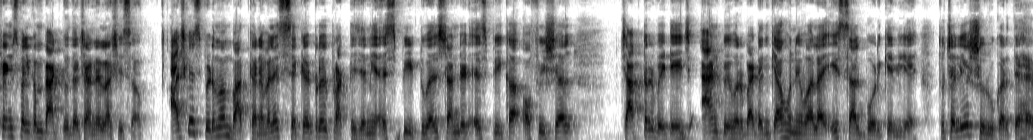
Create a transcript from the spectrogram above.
Friends welcome back to the channel Ashish साहब आज के इस वीडियो में हम बात करने वाले सेक्रेटरियल प्रैक्टिस यानी S P twelfth standard S P का official chapter weightage and paper pattern क्या होने वाला है इस साल बोर्ड के लिए? तो चलिए शुरू करते हैं।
